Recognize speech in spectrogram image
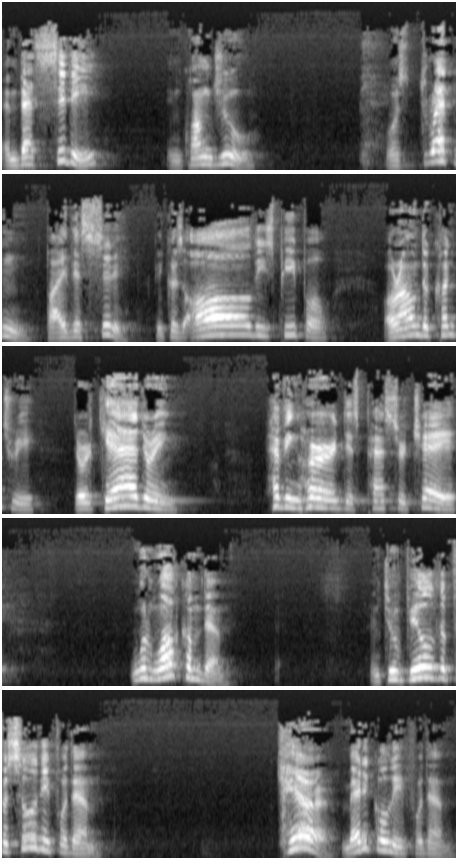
And that city in Gwangju was threatened by this city because all these people around the country they were gathering having heard this pastor Choi would welcome them and to build a facility for them care medically for them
